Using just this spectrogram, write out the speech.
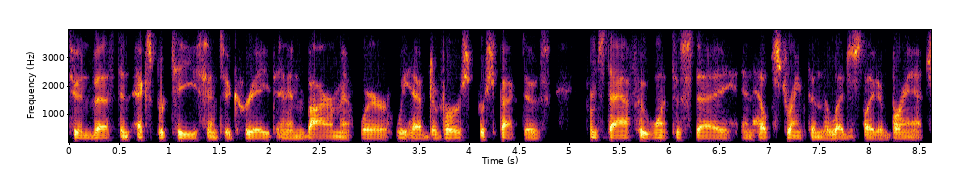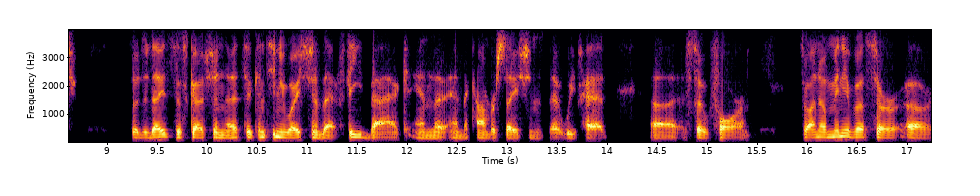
to invest in expertise and to create an environment where we have diverse perspectives from staff who want to stay and help strengthen the legislative branch. So today's discussion, that's a continuation of that feedback and the and the conversations that we've had uh, so far. So I know many of us are, uh,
